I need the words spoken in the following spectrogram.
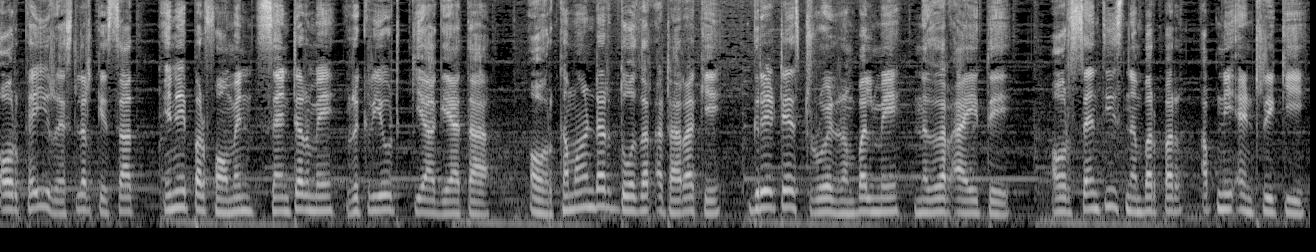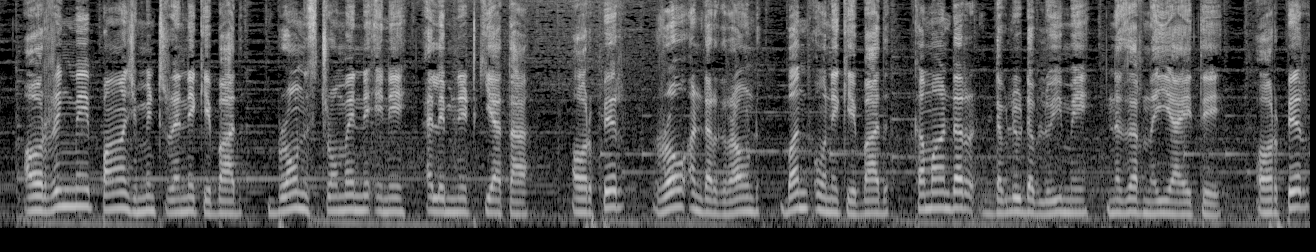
और कई रेसलर के साथ इन्हें परफॉर्मेंस सेंटर में रिक्रूट किया गया था। और कमांडर 2018 के ग्रेटेस्ट रॉयल रंबल में नज़र आए थे और सैंतीस नंबर पर अपनी एंट्री की और रिंग में पाँच मिनट रहने के बाद ब्राउन स्ट्रोमैन ने इन्हें एलिमिनेट किया था और फिर रो अंडरग्राउंड बंद होने के बाद कमांडर डब्ल्यू में नज़र नहीं आए थे और फिर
